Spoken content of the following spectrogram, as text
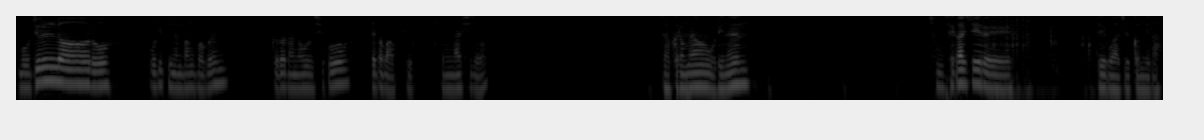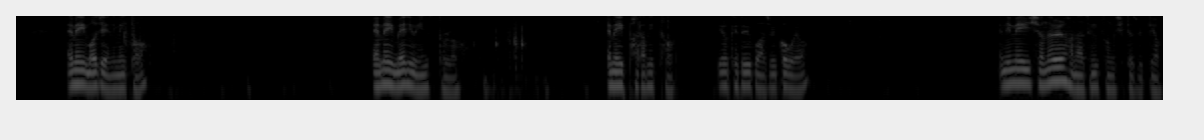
모듈러로 옷 입히는 방법은 끌어다 놓으시고 셋업 아웃핏 기억나시죠? 자 그러면 우리는 총 세 가지를 들고 와줄 겁니다. MA 머지 애니메이터, MA 메뉴 인스톨러, MA 파라미터 이렇게 들고 와줄 거고요. 애니메이션을 하나 생성시켜 줄게요.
